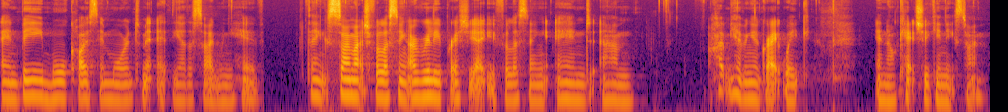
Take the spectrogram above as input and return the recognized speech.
and be more close and more intimate at the other side when you have. Thanks so much for listening. I really appreciate you for listening, and um, I hope you're having a great week. And I'll catch you again next time.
